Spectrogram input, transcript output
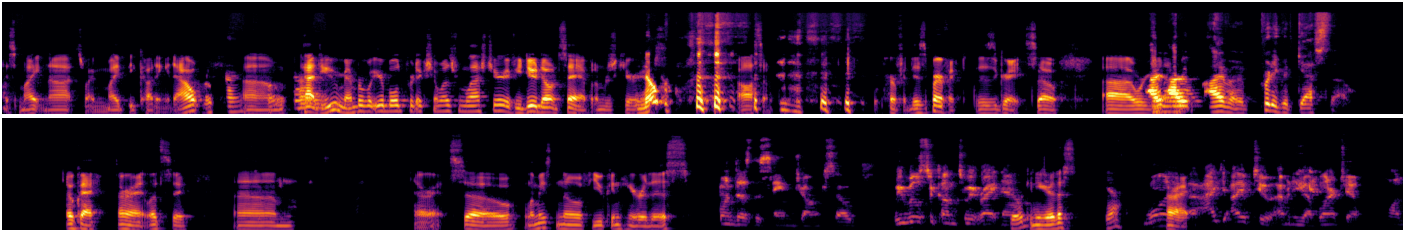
This might not, so I might be cutting it out. Okay. Um, okay. Pat, do you remember what your bold prediction was from last year? If you do, don't say it, but I'm just curious. Nope. Awesome. Perfect. This is perfect. This is great. So uh, we're I, gonna. I, I have a pretty good guess, though. Okay. All right. Let's see. Um, all right. So let me know if you can hear this. One does the same junk, so we will succumb to it right now. Good. Can you hear this? One, All right. I, I have two. How many do you have? One or two? One.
